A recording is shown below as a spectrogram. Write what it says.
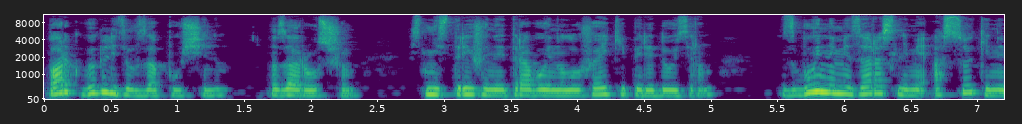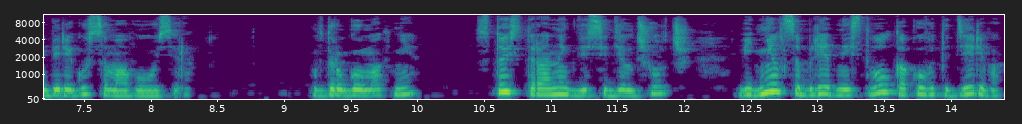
Парк выглядел запущенным, заросшим, с нестриженной травой на лужайке перед озером, с буйными зарослями осоки на берегу самого озера. В другом окне, с той стороны, где сидел Джордж, виднелся бледный ствол какого-то дерева,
